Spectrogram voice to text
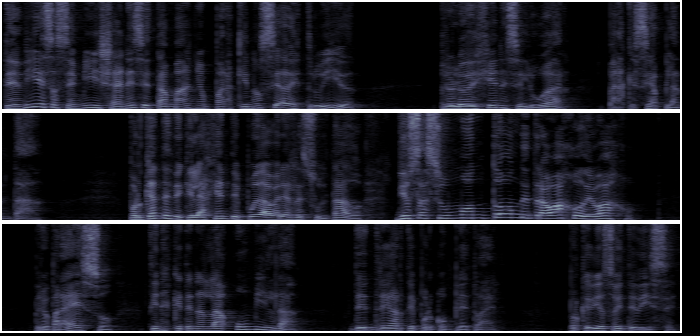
Te di esa semilla en ese tamaño para que no sea destruida, pero lo dejé en ese lugar para que sea plantada. Porque antes de que la gente pueda ver el resultado, Dios hace un montón de trabajo debajo. Pero para eso tienes que tener la humildad de entregarte por completo a Él. Porque Dios hoy te dice,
